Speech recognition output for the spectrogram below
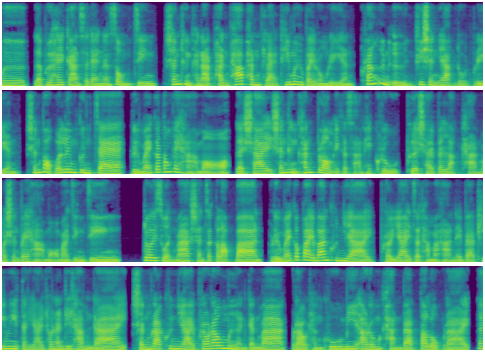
มือ และเพื่อให้การแสดงนั้นสมจริง ฉันถึงขนาดพันผ้าพันแผลที่มือไปโรงเรียน ครั้งอื่นๆ ที่ฉันอยากโดดเรียน ฉันบอกว่าลืมกุญแจ หรือไม่ก็ต้องไปหาหมอ และใช่ฉันถึงขั้นปลอมเอกสารให้ครู เพื่อใช้เป็นหลักฐานว่าฉันไปหาหมอมาจริง ๆ โดยส่วนมากฉันจะกลับบ้าน หรือไม่ก็ไปบ้านคุณยาย เพราะยายจะทำอาหารในแบบที่มีแต่ยายเท่านั้นที่ทำได้ ฉันรักคุณยายเพราะเราเหมือนกันมาก เราทั้งคู่มีอารมณ์ขันแบบตลกร้าย และ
